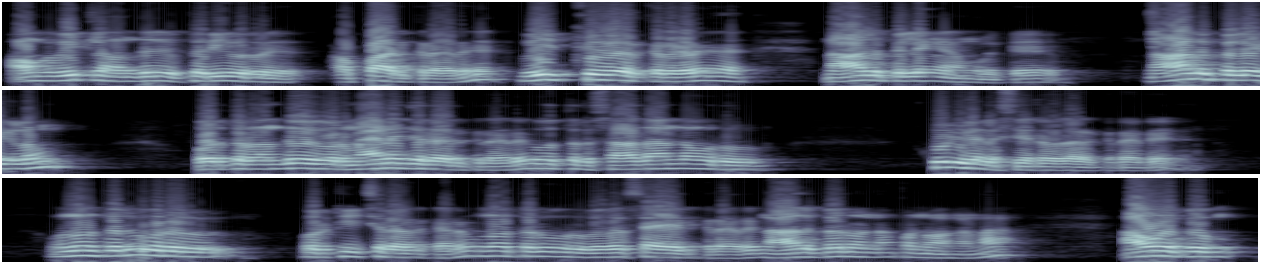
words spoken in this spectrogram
அவங்க வீட்டில் வந்து பெரிய ஒரு அப்பா இருக்கிறாரு. வீட்டில் இருக்கிற நாலு பிள்ளைங்க அவங்களுக்கு. நாலு பிள்ளைகளும் ஒருத்தர் வந்து ஒரு மேனேஜராக இருக்கிறாரு. ஒருத்தர் சாதாரண ஒரு கூலி வேலை செய்கிறவராக இருக்கிறாரு. இன்னொருத்தர் ஒரு ஒரு டீச்சராக இருக்காரு. இன்னொருத்தர் ஒரு விவசாயி இருக்கிறாரு. நாலு பேரும் என்ன பண்ணுவாங்கன்னா அவங்களுக்கு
